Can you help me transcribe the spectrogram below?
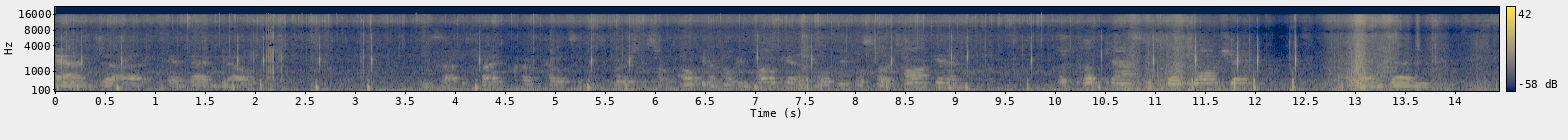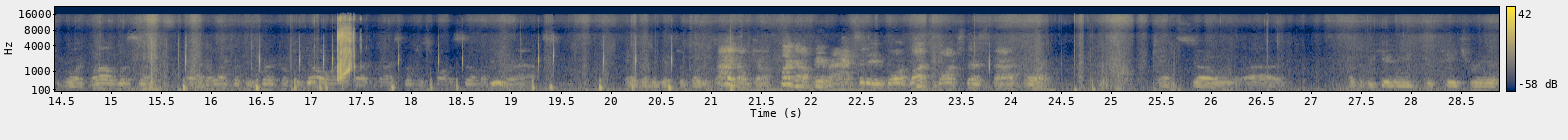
And, uh, and then, you know, these, uh, these red coat- coats and these British will start poking and poking, poking, and more people start talking. The pubcasts start launching. And then people like, well, listen, well, I don't like what these redcoats are doing, but I still just want to sell my beaver hats. And then we get to a point I don't give a fuck about beaver hats anymore. Let's watch this bad boy. And so, uh, at the beginning, the patriot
